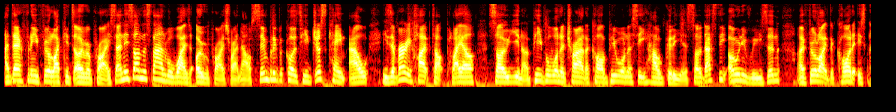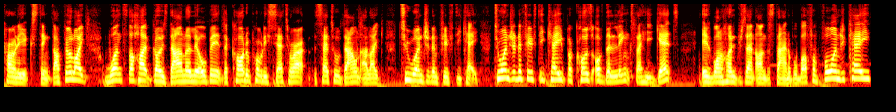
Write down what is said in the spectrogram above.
I definitely feel like it's overpriced. And it's understandable why it's overpriced right now, simply because he just came out. He's a very hyped up player. So, you know, people want to try out a card. People want to see how good he is. So that's the only reason I feel like the card is currently extinct. I feel like once the hype goes down a little bit, the card will probably settle, out, settle down at like 250k. 250k because of the links that he gets is 100% understandable. But for 400k,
